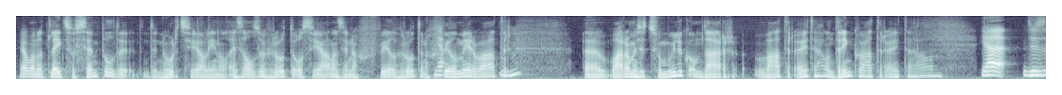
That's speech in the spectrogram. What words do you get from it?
ja, want het lijkt zo simpel. De, de Noordzee alleen al is al zo groot, de oceanen zijn nog veel groter, nog veel meer water. Mm -hmm. uh, waarom is het zo moeilijk om daar water uit te halen, drinkwater uit te halen? Ja, dus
